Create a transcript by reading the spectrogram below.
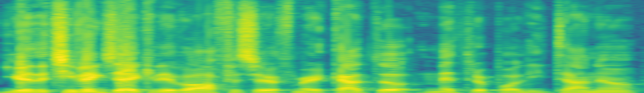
You're the chief executive officer of Mercato Metropolitano.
